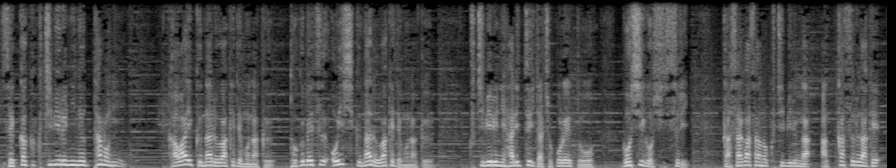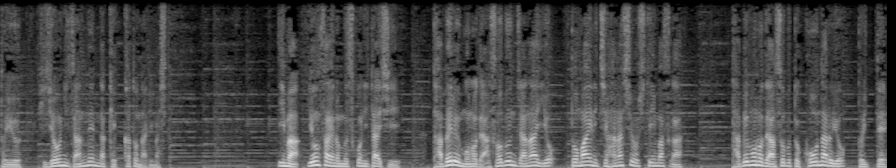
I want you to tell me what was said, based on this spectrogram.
せっかく唇に塗ったのに可愛くなるわけでもなく特別美味しくなるわけでもなく唇に張り付いたチョコレートをゴシゴシすりガサガサの唇が悪化するだけという非常に残念な結果となりました。今4歳の息子に対し食べるもので遊ぶんじゃないよと毎日話をしていますが食べ物で遊ぶとこうなるよと言って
